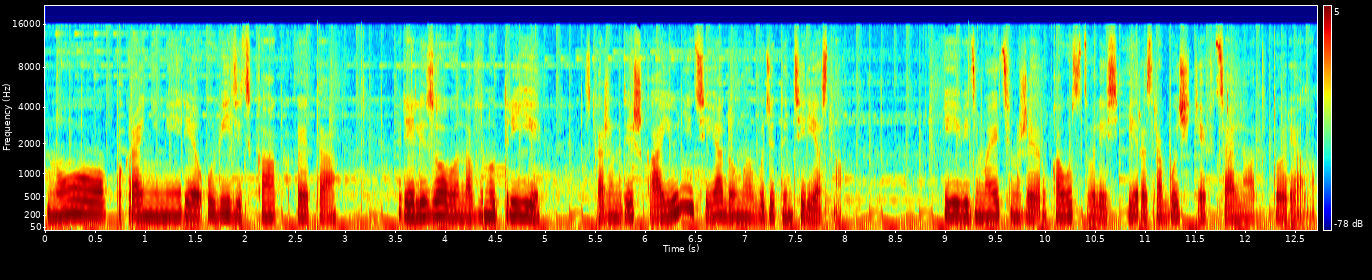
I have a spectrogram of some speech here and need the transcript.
но, по крайней мере, увидеть, как это реализовано внутри, скажем, движка Unity, я думаю, будет интересно. И, видимо, этим же руководствовались и разработчики официального туториала.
